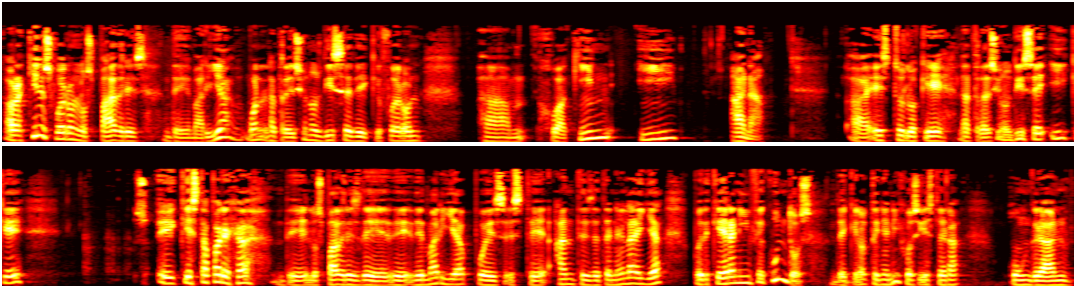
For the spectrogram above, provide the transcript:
Ahora, ¿quiénes fueron los padres de María? Bueno, la tradición nos dice de que fueron Joaquín y Ana. Ah, esto es lo que la tradición nos dice y que eh, que esta pareja de los padres de, María, pues este, antes de tenerla a ella, pues que eran infecundos, de que no tenían hijos y este era un gran,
